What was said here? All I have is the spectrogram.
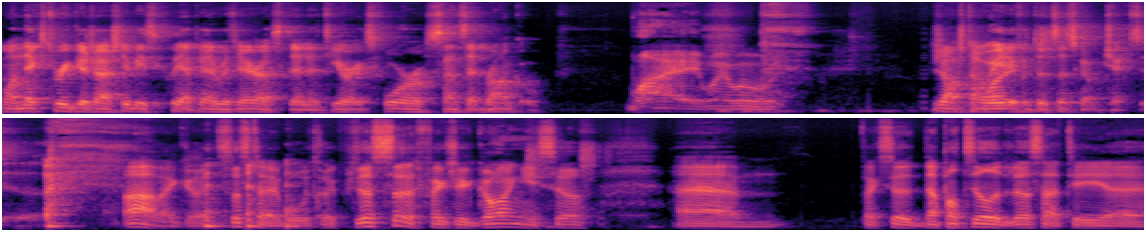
mon next rig que j'ai acheté basically après Rivera, c'était le TRX4 Sunset Bronco. Ouais, ouais, ouais, ouais. Genre, je t'ai envoyé des photos de ça, c'est comme check ça. Ah, my god, ça c'était un beau truc. Puis là, ça, fait que j'ai gagné ça. Euh, fait que ça, d'à partir de là, ça a été euh,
